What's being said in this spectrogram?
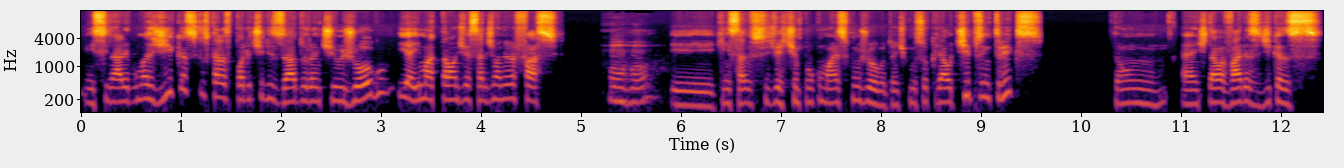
Ensinar algumas dicas que os caras podem utilizar durante o jogo e aí matar um adversário de maneira fácil. Uhum. E quem sabe se divertir um pouco mais com o jogo. Então a gente começou a criar o Tips and Tricks. Então a gente dava várias dicas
